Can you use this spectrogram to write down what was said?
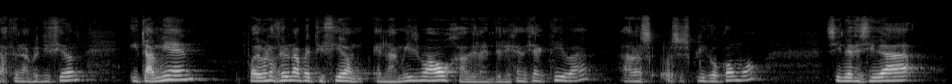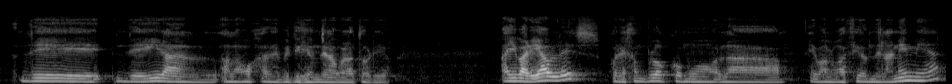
hacer una petición y también podemos hacer una petición en la misma hoja de la inteligencia activa, ahora os, explico cómo, sin necesidad de, ir a la hoja de petición de laboratorio. Hay variables, por ejemplo, como la evaluación de la anemia,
